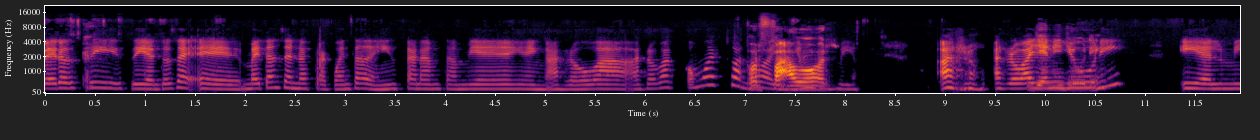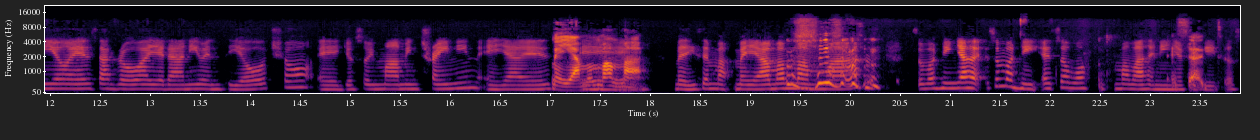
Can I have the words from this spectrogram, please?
Pero sí, sí, entonces eh, métanse en nuestra cuenta de Instagram también, en arroba, arroba, ¿cómo es tu arroba? Por favor. arroba Jenny Yuri. Y el mío es arroba Yerani28. Eh, yo soy mom in training. Ella es. Me llamo eh, mamá. Me dicen, me llaman mamá. somos niñas, somos, ni somos mamás de niños chiquitos.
